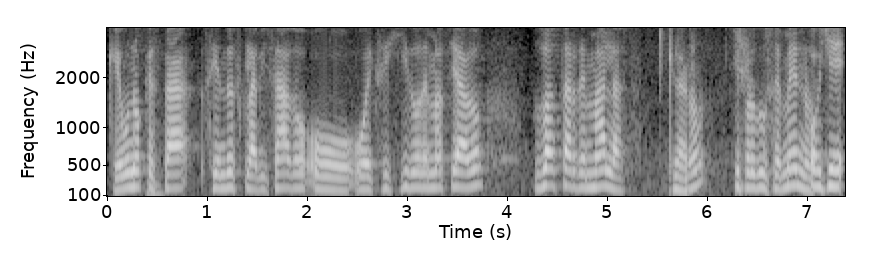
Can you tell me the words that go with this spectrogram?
que uno que está siendo esclavizado o, exigido demasiado, pues va a estar de malas. Claro. Y produce menos. Oye,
